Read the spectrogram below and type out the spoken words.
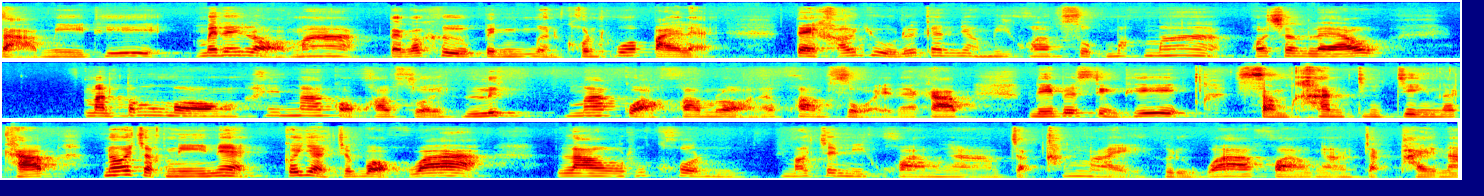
สามีที่ไม่ได้หล่อมาก แต่ก็คือเป็นเหมือนคนทั่วไปแหละ แต่เขาอยู่ด้วยกันอย่างมีความสุขมาก ๆ เพราะฉะนั้นแล้วมันต้องมองให้มากกว่าความสวยลึกมากกว่าความหล่อและความสวยนะครับ นี่เป็นสิ่งที่สำคัญจริง ๆนะครับ นอกจากนี้เนี่ยก็อยากจะบอกว่า เราทุกคนมักจะมีความงามจากข้างใน หรือว่าความงามจากภายใน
